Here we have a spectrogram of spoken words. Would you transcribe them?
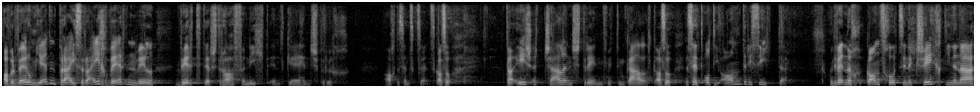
Aber wer um jeden Preis reich werden will, wird der Strafe nicht entgehen. Sprüch 28, 20. Also, da ist eine Challenge drin mit dem Geld. Also, es hat auch die andere Seite. Und ich werde noch ganz kurz in eine Geschichte hineinnehmen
